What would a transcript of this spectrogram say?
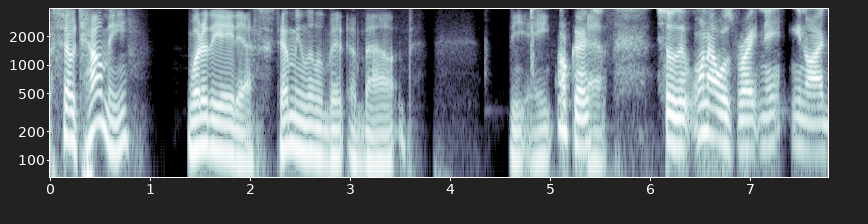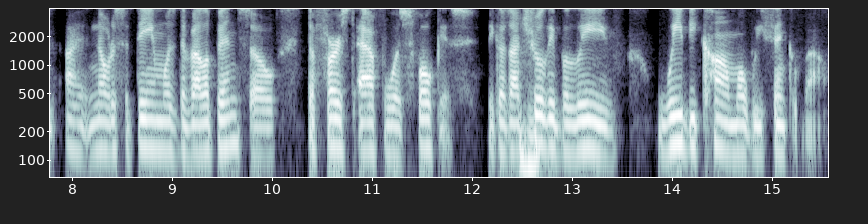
so tell me, what are the eight Fs? Tell me a little bit about the eight. Okay. s- Fs. So that when I was writing it, you know, I, I noticed a theme was developing. So the first F was focus because I Mhm. truly believe we become what we think about,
